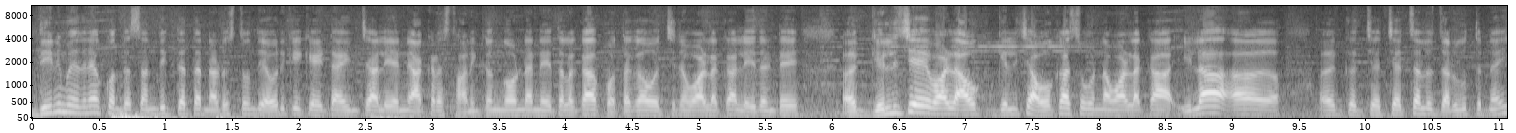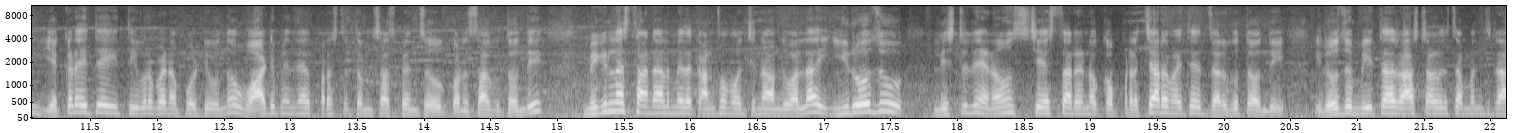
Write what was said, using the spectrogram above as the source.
దీని మీదనే కొంత సందిగ్ధత నడుస్తుంది. ఎవరికి కేటాయించాలి అని అక్కడ స్థానికంగా ఉన్న నేతలకా కొత్తగా వచ్చిన వాళ్ళకా లేదంటే గెలిచే వాళ్ళ అవ- గెలిచే అవకాశం ఉన్న వాళ్ళకా ఇలా చర్చలు జరుగుతున్నాయి. ఎక్కడైతే ఈ తీవ్రమైన పోటీ ఉందో వాటి మీద ప్రస్తుతం సస్పెన్స్ కొనసాగుతోంది. మిగిలిన స్థానాల మీద కన్ఫర్మ్ వచ్చినందువల్ల ఈరోజు లిస్టుని అనౌన్స్ చేస్తారని ఒక ప్రచారం అయితే జరుగుతోంది. ఈరోజు మిగతా రాష్ట్రాలకు సంబంధించిన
